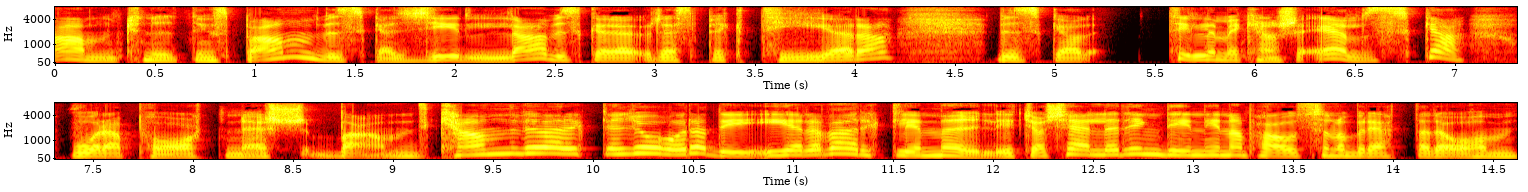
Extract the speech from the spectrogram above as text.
anknytningsband, vi ska gilla, vi ska respektera, vi ska till och med kanske älska våra partners band. Kan vi verkligen göra det? Är det verkligen möjligt? Jag Kjelle ringde in innan pausen och berättade om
